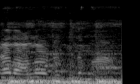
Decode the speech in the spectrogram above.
开到二楼，就给他发。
